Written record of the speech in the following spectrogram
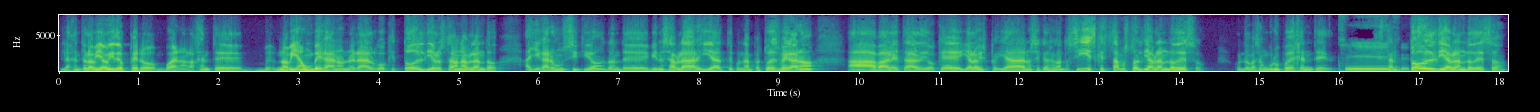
y la gente lo había oído, pero bueno, la gente, no había un vegano, no era algo que todo el día lo estaban hablando, a llegar a un sitio donde vienes a hablar y ya te preguntan, pero tú eres vegano, Ah, vale, tal. Digo, ¿qué? ¿Ya lo habéis, ya no sé qué, no sé cuánto? Sí, es que estamos todo el día hablando de eso. Cuando vas a un grupo de gente sí, que están sí, todo sí. el día hablando de eso,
